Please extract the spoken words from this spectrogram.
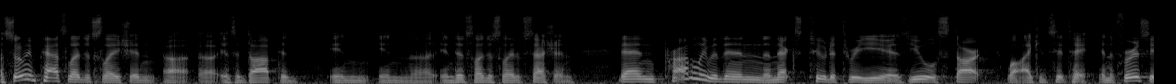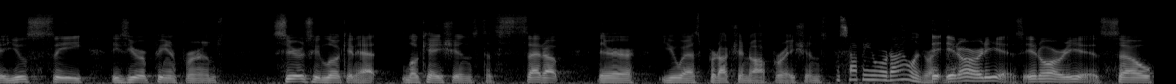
assuming past legislation uh, uh, is adopted in in uh, in this legislative session, then probably within the next two to three years, you will start. Well, I can say, in the first year, you'll see these European firms seriously looking at locations to set up their U.S. production operations. What's happening in Rhode Island right It, now? it already is. It already is. So.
